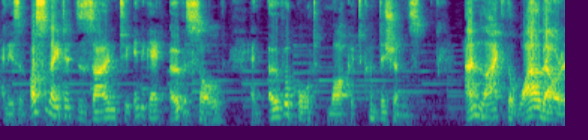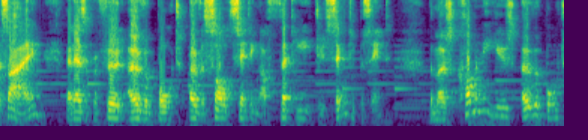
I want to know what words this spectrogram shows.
and is an oscillator designed to indicate oversold and overbought market conditions. Unlike the wild RSI that has a preferred overbought oversold setting of 30 to 70%, the most commonly used overbought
